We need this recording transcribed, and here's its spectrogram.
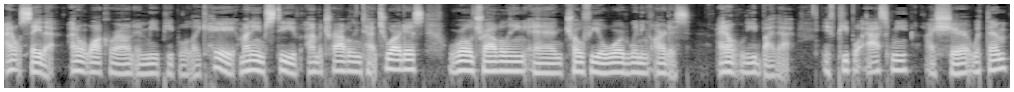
I don't say that. I don't walk around and meet people like, hey, my name's Steve. I'm a traveling tattoo artist, world traveling and trophy award winning artist. I don't lead by that. If people ask me, I share it with them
